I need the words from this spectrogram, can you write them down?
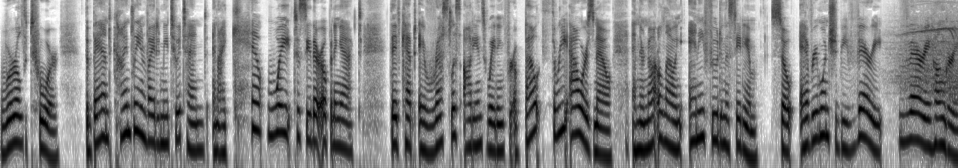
world tour. The band kindly invited me to attend, and I can't wait to see their opening act. They've kept a restless audience waiting for about three hours now, and they're not allowing any food in the stadium, so everyone should be very, very hungry.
